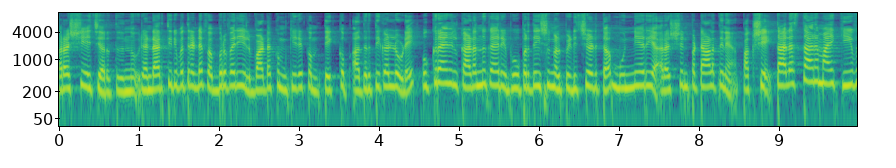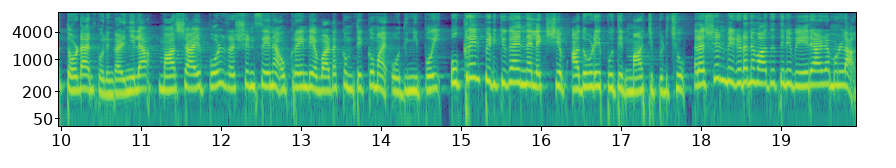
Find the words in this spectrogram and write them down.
റഷ്യയെ ചെറുത്തുനിന്നു രണ്ടായിരത്തി ഇരുപത്തിരണ്ട് ഫെബ്രുവരിയിൽ വടക്കും കിഴക്കും തെക്കും അതിർത്തികളിലൂടെ ഉക്രൈനിൽ കടന്നുകയറി ഭൂപ്രദേശങ്ങൾ പിടിച്ചെടുത്ത് മുന്നേറിയ റഷ്യൻ പട്ടാളത്തിന് പക്ഷേ തലസ്ഥാനമായ കീവ് തൊടാൻ പോലും കഴിഞ്ഞില്ല. മാർച്ചായപ്പോൾ റഷ്യൻ സേന ഉക്രൈന്റെ വടക്കും തെക്കുമായി ഒതുങ്ങിപ്പോയി. ഉക്രൈൻ പിടിക്കുക എന്ന ലക്ഷ്യം അതോടെ പുതിൻ മാറ്റിപ്പിടിച്ചു. റഷ്യൻ വിഘടനവാദത്തിന് വേരാഴമുള്ള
